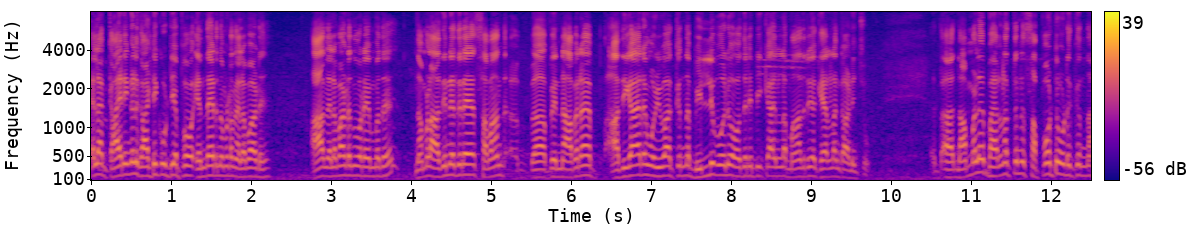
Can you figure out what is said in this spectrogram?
അല്ല കാര്യങ്ങൾ കാട്ടിക്കൂട്ടിയപ്പോൾ എന്തായിരുന്നു നമ്മുടെ നിലപാട്? ആ നിലപാടെന്ന് പറയുമ്പോൾ നമ്മൾ അതിനെതിരെ സമാന്ത പിന്നെ അവരെ അധികാരം ഒഴിവാക്കുന്ന ബില്ല് പോലും അവതരിപ്പിക്കാനുള്ള മാതൃക കേരളം കാണിച്ചു. നമ്മൾ ഭരണത്തിന് സപ്പോർട്ട് കൊടുക്കുന്ന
